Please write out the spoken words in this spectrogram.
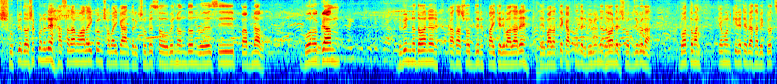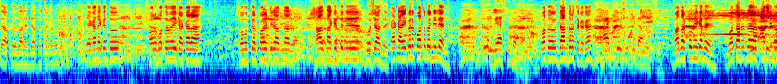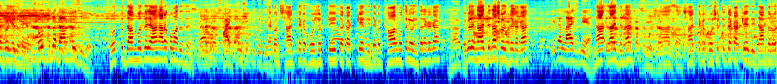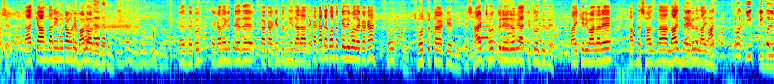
সুপ্রিয় দর্শক মন্ডলী আসসালামু আলাইকুম। সবাইকে আন্তরিক শুভেচ্ছা অভিনন্দন রয়েছি পাবনার বনগ্রাম। বিভিন্ন ধরনের কাঁচা সবজির পাইকারি বাজারে। এই বাজার থেকে আপনাদের বিভিন্ন ধরনের সবজিগুলা বর্তমান কেমন কী রেটে ব্যথা বিক্রি হচ্ছে, আপনাদের জানিয়ে দেওয়ার চেষ্টা করব। এখানে কিন্তু সর্বপ্রথমেই কাকারা চমৎকার কোয়ালিটির আপনার সাজ না খেতে নিয়ে বসে আছে। কাকা এগুলো কত করে নিলেন? কত দাম ধরেছে কাকা? বাজার কমে গেছে? গত আশি নব্বই ছিল। সত্তরটা দাম কইছিল সত্তর দাম বলছে এখন আরও কমা দিছে এখন ষাট থেকে পঁয়ষট্টি টাকা কেজি। দেখুন খাওয়ার মতনই হয়েছে তাই না কাকা? হ্যাঁ, এবারে নাচ দিন না সজ দে কাকা? এটা লাজ নিয়ে না লাজ না? আচ্ছা ষাট থেকে পঁয়ষট্টি টাকা কেজি দাম দর হচ্ছে। আজকে আমদানি মোটামুটি ভালো আছে দেখুন। দেখুন এখানে কিন্তু কাকা কিন্তু নিয়ে দাঁড়া আছে। কাকাটা কত কেজি বলে কাকা? সত্তর। সত্তর টাকা কেজি। এই ষাট সত্তর এরকমই আজকে চলতেছে। পাইকারি বাজারে আপনার সাজনা লাজ নেই এগুলো লাজ নেই। তোমার কি কি কলি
